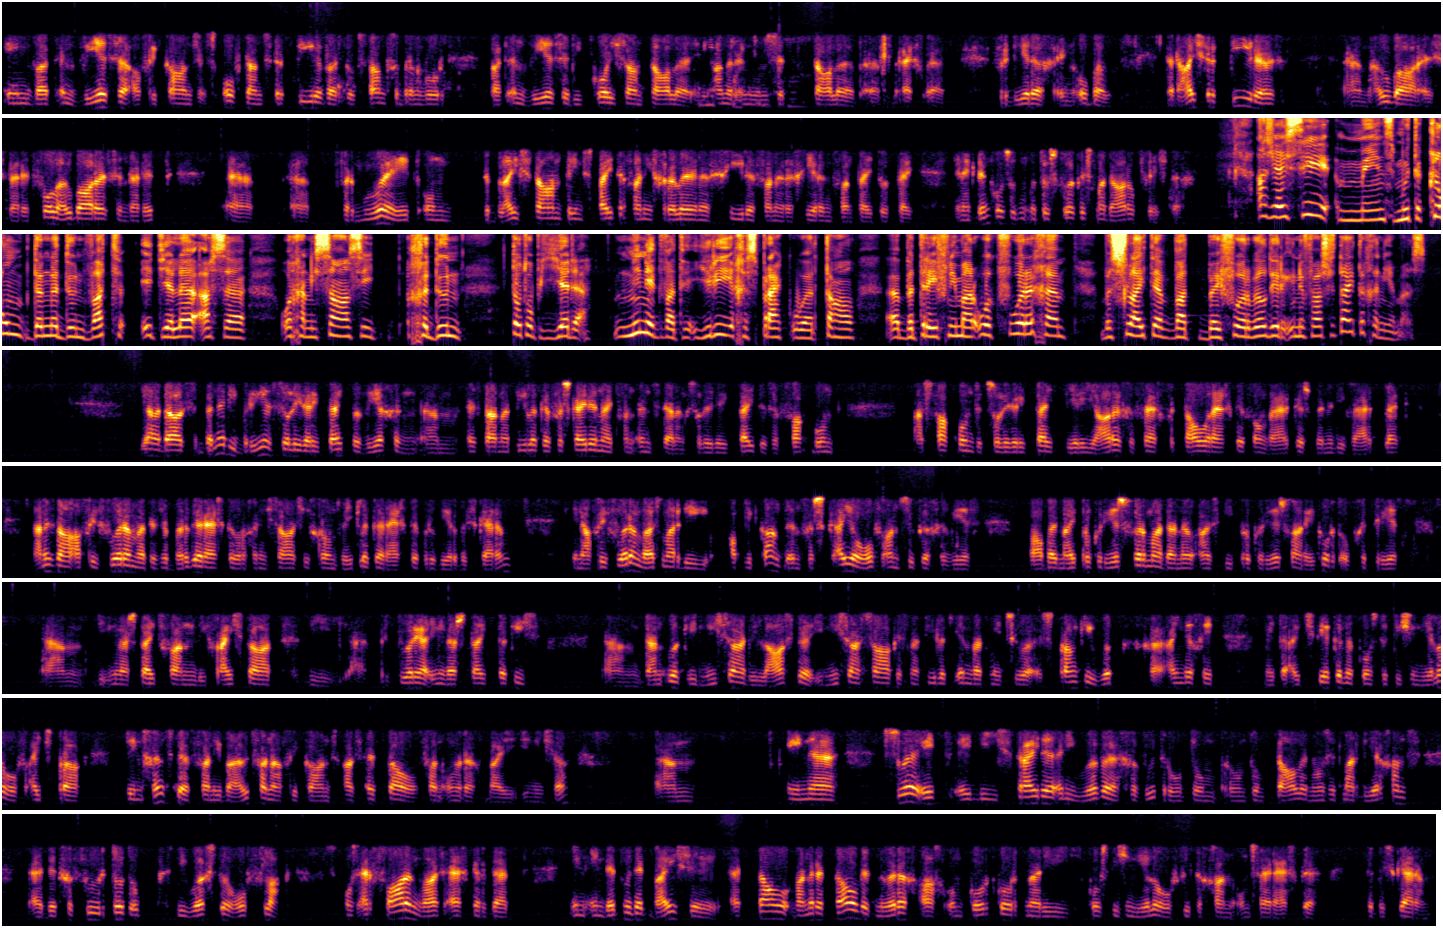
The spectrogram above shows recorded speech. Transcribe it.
en wat in wese Afrikaans is of dan strukture wat tot stand gebring word wat in wese die Khoisan tale en die ander inheemse tale uh, reg uh, verdedig en opbou. Dat daai strukture um, houbaar is, dat dit volhoubaar is en dat dit uh, uh, vermoë het om te bly staan ten spyte van die grille en giere van 'n regering van tyd tot tyd. En ek dink ons moet ons fokus maar daarop vestig. As jy sê mens moet 'n klomp dinge doen, wat het julle as 'n organisasie gedoen tot op hede? Nie net wat hierdie gesprek oor taal uh, betref nie, maar ook vorige besluite wat byvoorbeeld deur universiteite geneem is. Ja, daar's binne die breë solidariteit beweging, ehm um, is daar natuurlik 'n verskeidenheid van instellings. Solidariteit is 'n vakbond. As vakbond het solidariteit deur die jare geveg vir taalregte van werkers binne die werkplek. Dan is daar AfriForum wat as 'n burgerregte organisasie grondwetlike regte probeer beskerm. En Afriforum was maar die applikant in verskeie hofaansoeke gewees waarby my prokureursfirma dan nou as die prokureurs van rekord opgetree het. Ehm um, die Universiteit van die Vrystaat, die uh, Pretoria Universiteit Tikkies, ehm um, dan ook Unisa, die laaste Unisa saak is natuurlik een wat met so 'n sprankie hoop geëindig het met 'n uitstekende konstitusionele hof uitspraak ten gunste van die behoud van Afrikaans as 'n taal van onderrig by Unisa. Ehm um, en uh so het het die stryde in die howe gewoed rondom rondom taal en ons het maar deurgangs uh, dit gevoer tot op die hoogste hofvlak. Ons ervaring was egter dat en en dit moet ek bysê, 'n taal wanneer 'n taal dit nodig ag om kort kort na die konstitusionele hof toe te gaan om sy regte te beskerm,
